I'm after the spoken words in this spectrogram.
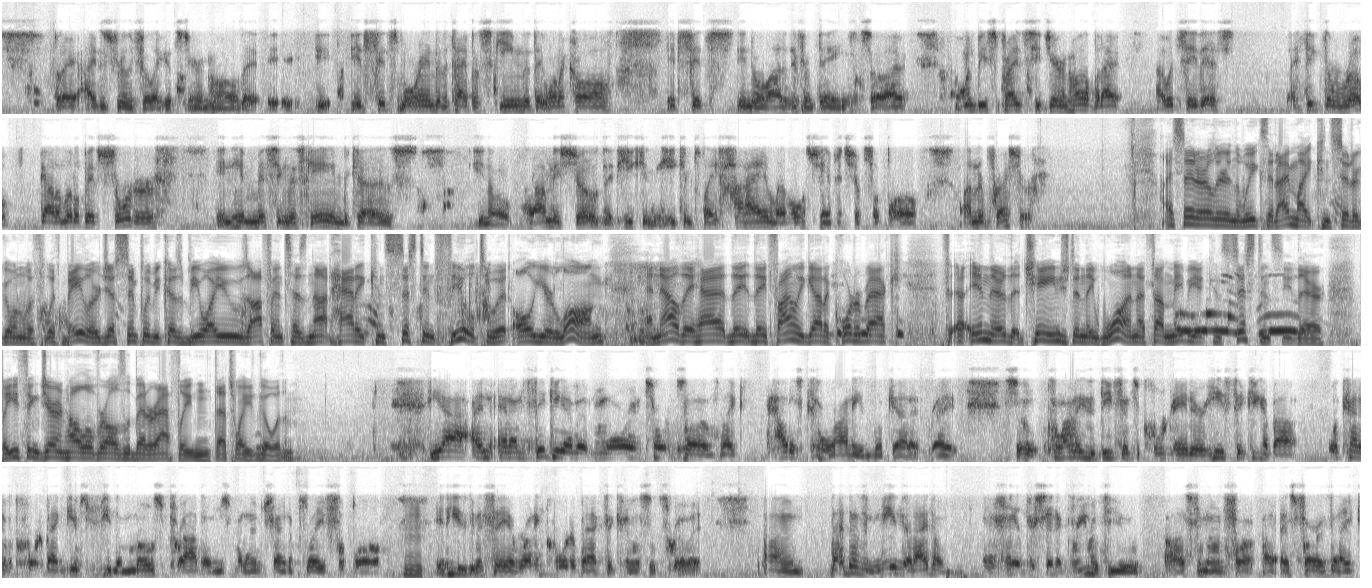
But I, I just really feel like it's Jaren Hall. That it, it, it fits more into the type of scheme that they want to call. It fits into a lot of different things. So I, I wouldn't be surprised to see Jaren Hall. But I I would say this. I think the rope got a little bit shorter in him missing this game because you know Romney showed that he can he can play high level championship football under pressure. I said earlier in the week that I might consider going with, with Baylor just simply because BYU's offense has not had a consistent feel to it all year long, and now they had they, they finally got a quarterback uh, in there that changed and they won. I thought maybe a consistency there, but you think Jaren Hall overall is the better athlete, and that's why you'd go with him. Yeah, and, and I'm thinking of it more in terms of like how does Kalani look at it, right? So Kalani's the defensive coordinator. He's thinking about what kind of a quarterback gives me the most problems when I'm trying to play football, hmm. and he's going to say a running quarterback that can also throw it. Um, that doesn't mean that I don't 100% agree with you, Austin, on far, uh, as far as like,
